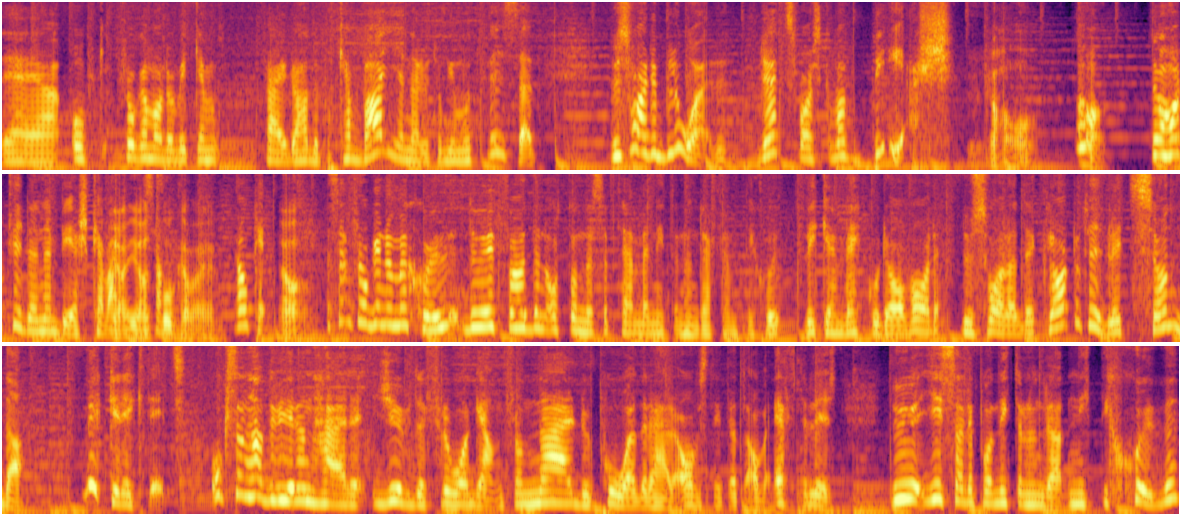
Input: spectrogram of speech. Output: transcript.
Eh, och frågan var då vilken färg du hade på kavajen när du tog emot priset. Du svarade blå. Rätt svar ska vara beige. Jaha, Ja, du har tydligen en beige kavaj. ja, jag har två kavajer. Okej. Ja. Sen fråga nummer sju. Du är född den 8 september 1957. Vilken veckodag var det? Du svarade klart och tydligt söndag. Mycket riktigt. Och sen hade vi den här ljudfrågan från när du påade det här avsnittet av Efterlyst. Du gissade på 1997.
